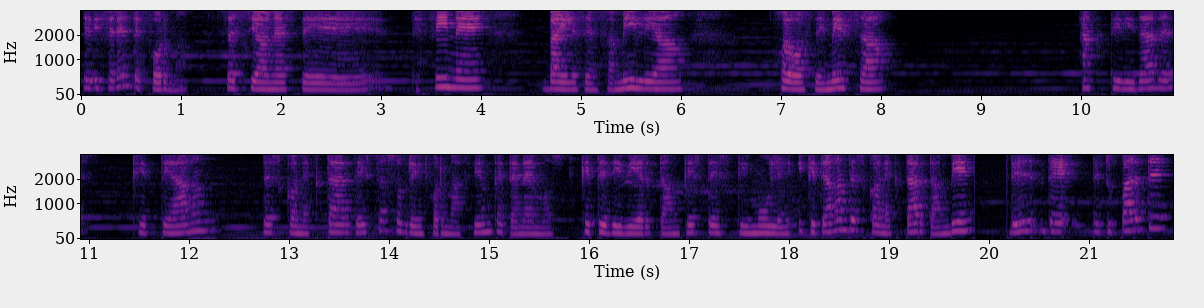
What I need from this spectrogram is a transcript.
de diferente forma. Sesiones de, de cine, bailes en familia, juegos de mesa, actividades que te hagan desconectar de esta sobreinformación que tenemos, que te diviertan, que te estimulen y que te hagan desconectar también de, de tu parte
